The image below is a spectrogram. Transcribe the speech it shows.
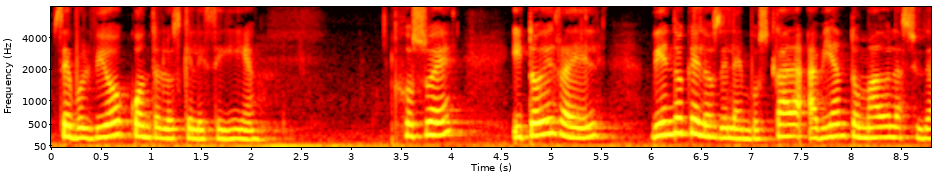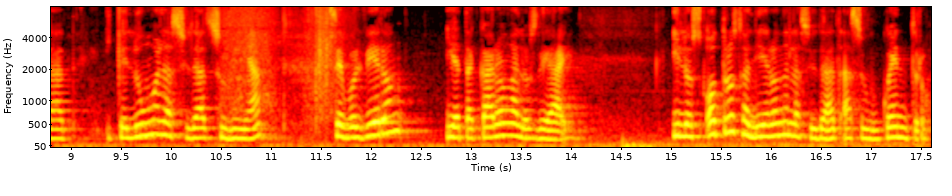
se volvió contra los que le seguían. Josué y todo Israel, viendo que los de la emboscada habían tomado la ciudad y que el humo de la ciudad subía, se volvieron y atacaron a los de Ai. Y los otros salieron de la ciudad a su encuentro.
